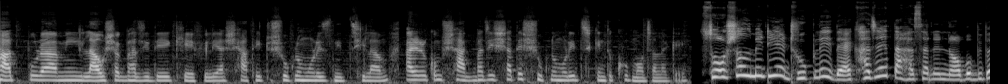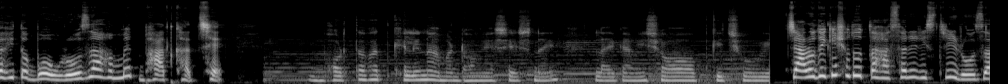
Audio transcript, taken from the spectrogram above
ভাত পুরা আমি লাউ শাক ভাজি দিয়ে খেয়ে ফেলি আর সাথে একটু শুকনো মরিচ নিচ্ছিলাম। আর এরকম শাক ভাজির সাথে শুকনো মরিচ কিন্তু খুব মজা লাগে। সোশ্যাল মিডিয়ায় ঢুকলেই দেখা যায় তাহাসানের নববিবাহিত বউ রোজা আহমেদ ভাত খাচ্ছে। ভর্তা ভাত খেলে না আমার ঢঙের শেষ নাই। লাইক আমি সব কিছু চারদিকে শুধু তাহাসানের স্ত্রী রোজা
